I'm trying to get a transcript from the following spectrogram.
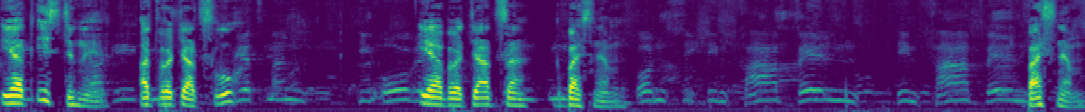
и от истины отвратят слух и обратятся к басням. Басням.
